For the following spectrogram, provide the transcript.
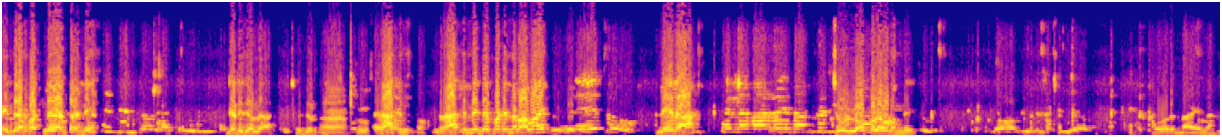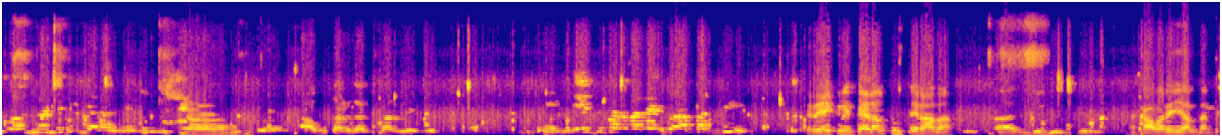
నిద్ర పట్టలేదంటండి గడ్డి జల్ల. రాత్రి రాత్రి నిద్ర పట్టిందా బాబాయ్? లేదా. చూడు లోపల కూడా ఉంది. ఎవరు నాయన? రేకులు ఇంత ఎడాల్సి రాదా? కవర్ వేయాలి దాన్ని.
